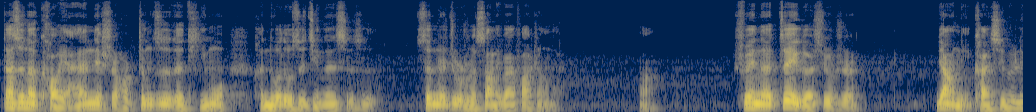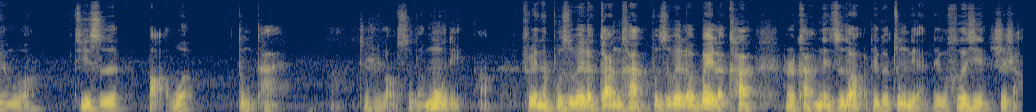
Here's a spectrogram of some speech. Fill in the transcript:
但是呢，考研的时候政治的题目很多都是紧跟时事，甚至就是说上礼拜发生的啊。所以呢，这个就是让你看新闻联播，及时把握动态啊，这是老师的目的啊。所以呢，不是为了干看，不是为了为了看而看，你得知道这个重点，这个核心是啥。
